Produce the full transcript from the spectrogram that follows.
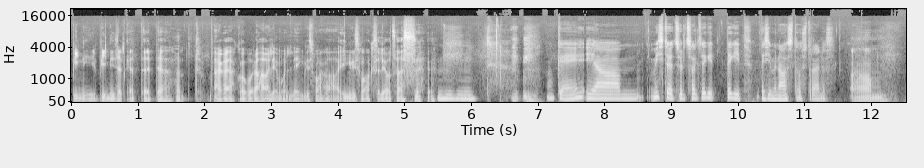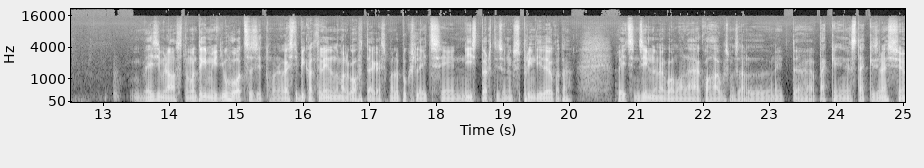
pinni, pinni sealt kätte, et jah, et aga jah, kogu raha oli mul Inglismaa, Inglismaaks oli otsas. Okei, ja mis tööd sa üldse seal tegid, tegid esimene aasta Austraalias? Um,? Esimene aasta ma tegin mingeid juhuotsasid, ma nagu hästi pikalt ei leidnud omale kohta, aga siis ma lõpuks leidsin East Perthis on üks sprinditöökoda. leidsin sinna nagu omale koha, kus ma seal neid back äh, isin ja stack isin asju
